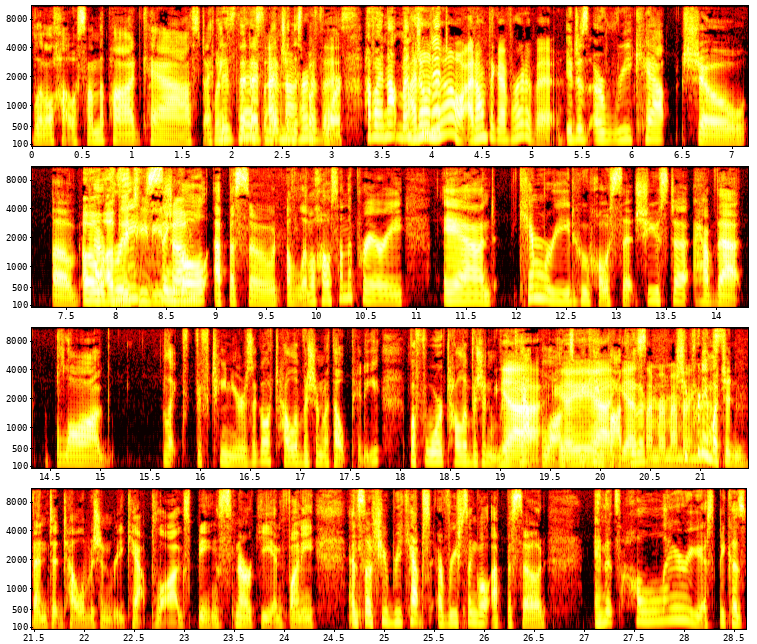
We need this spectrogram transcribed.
Little House on the podcast. I What think is that this? I've I've mentioned not this heard of before. this. Have I not mentioned it? I don't it? know. I don't think I've heard of it. It is a recap show of Oh, of every show? single episode of Little House on the Prairie. And Kim Reed, who hosts it, she used to have that blog like 15 years ago, Television Without Pity, before television recap Yeah, blogs yeah, yeah, became popular. Yes, I'm She pretty this. much invented television recap blogs, being snarky and funny. And so she recaps every single episode. And it's hilarious because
